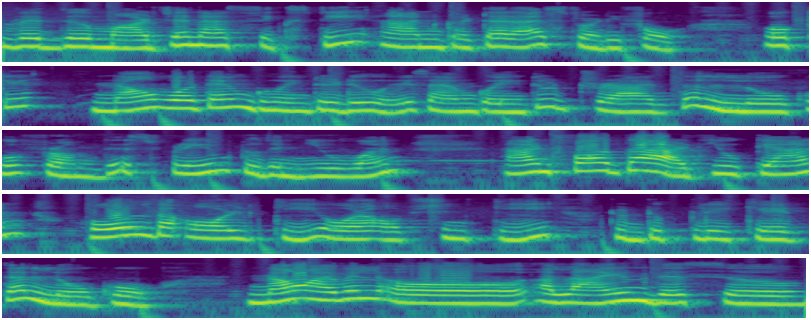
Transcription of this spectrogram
with the margin as 60 and gutter as 24 okay now what I'm going to do is I'm going to drag the logo from this frame to the new one. And for that you can hold the alt key or option key to duplicate the logo. Now I will uh, align this uh,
